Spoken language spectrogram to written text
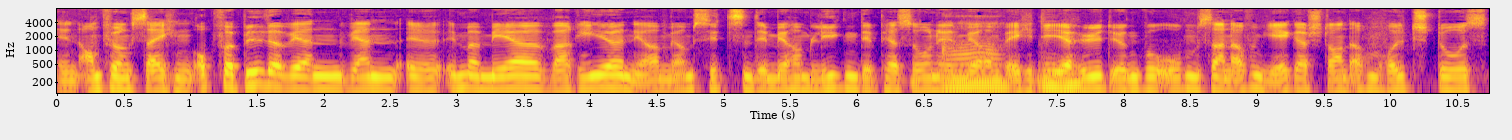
in Anführungszeichen Opferbilder werden, werden äh, immer mehr variieren. Ja, wir haben sitzende, wir haben liegende Personen, Ah, wir haben welche, mhm. die erhöht irgendwo oben sind, auf dem Jägerstand, auf dem Holzstoß.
